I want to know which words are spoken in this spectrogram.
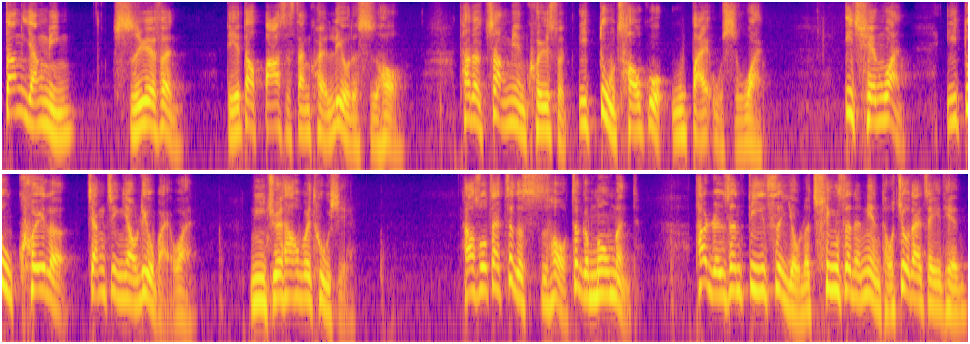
当阳明十月份跌到八十三块六的时候，他的账面亏损一度超过五百五十万，一千万一度亏了将近要六百万。你觉得他会不会吐血？他说，在这个时候，这个 moment，他人生第一次有了轻生的念头，就在这一天。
